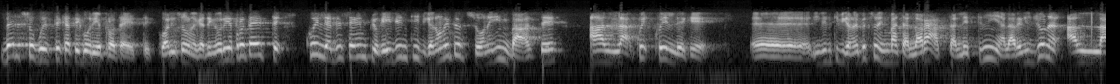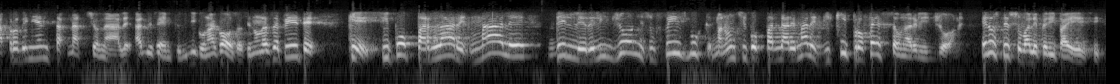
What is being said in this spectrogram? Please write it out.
verso queste categorie protette. Quali sono le categorie protette? Quelle ad esempio che identificano le persone in base alla que, quelle che eh, identificano le persone in base alla razza, all'etnia, alla religione, alla provenienza nazionale. Ad esempio, vi dico una cosa, se non la sapete, che si può parlare male delle religioni su Facebook, ma non si può parlare male di chi professa una religione. E lo stesso vale per i paesi.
